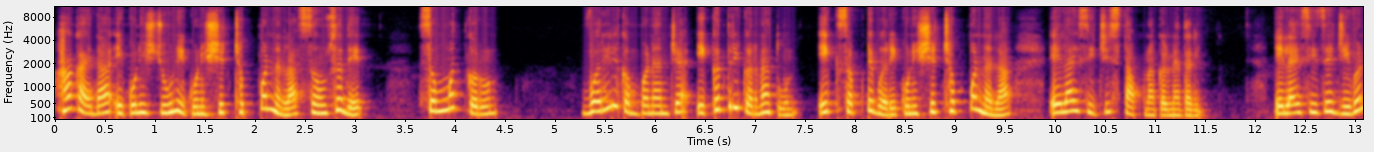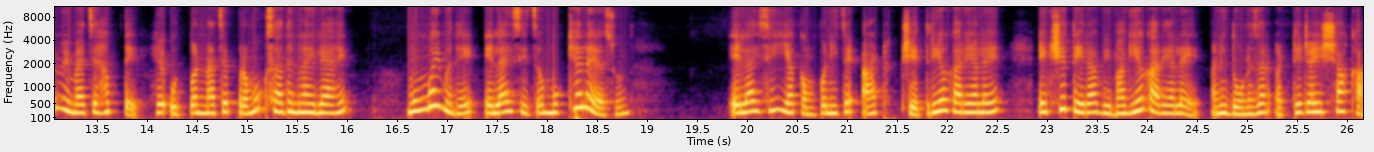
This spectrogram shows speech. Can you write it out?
हा कायदा एकोणीस जून एकोणीसशे छप्पन्नला संसदेत संमत करून वरील कंपन्यांच्या एकत्रीकरणातून एक सप्टेंबर एकोणीसशे छप्पन्नला एल आय सीची स्थापना करण्यात आली. एल आय सीचे जीवन विम्याचे हप्ते हे उत्पन्नाचे प्रमुख साधन राहिले आहे. मुंबईमध्ये एल आय सीचं मुख्यालय असून एल आय सी या कंपनीचे आठ क्षेत्रीय कार्यालये एकशे तेरा विभागीय कार्यालये आणि दोन हजार अठ्ठेचाळीस शाखा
